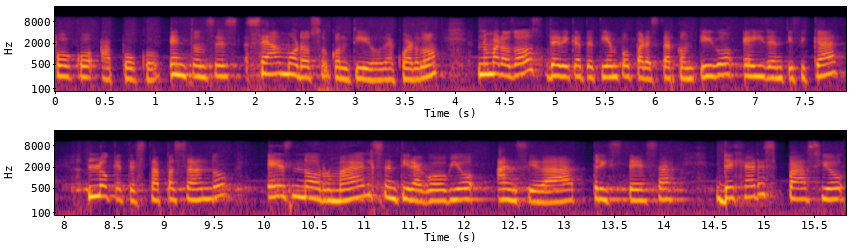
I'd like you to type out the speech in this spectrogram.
poco a poco. Entonces, sea amoroso contigo, ¿de acuerdo? Número dos, dedícate tiempo para estar contigo e identificar lo que te está pasando es normal sentir agobio, ansiedad, tristeza. Dejar espacio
